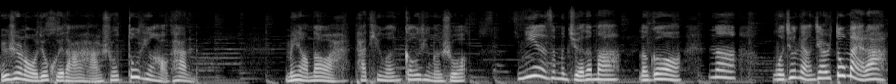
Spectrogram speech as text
于是呢，我就回答哈，说都挺好看的。没想到啊，他听完高兴地说：“你也这么觉得吗，老公？那我就两件都买了。”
